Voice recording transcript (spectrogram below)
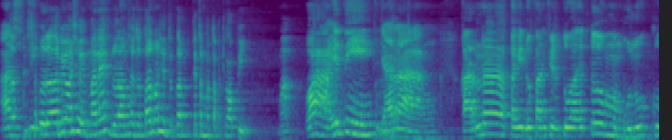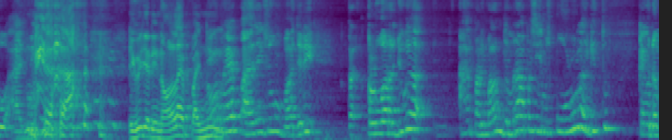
Asli. Udah lebih masih mana dalam satu tahun masih tetap ke tempat-tempat kopi. Ma- Wah ini jarang karena kehidupan virtual itu membunuhku anjing. Igor jadi no lab anjing. Lab anjing sumpah. Jadi ke- keluar juga ah paling malam jam berapa sih? Jam 10 lah gitu. Kayak udah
